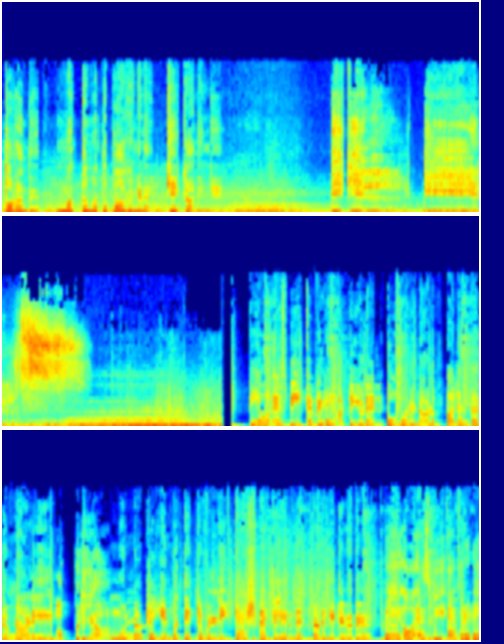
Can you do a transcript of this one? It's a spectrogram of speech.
தொடர்ந்து மற்ற மற்ற பாகங்களை கேட்காதீங்க. பிஓஎஸ்பி எவ்ரிடே அட்டையுடன் ஒவ்வொரு நாளும் பலன் தரும் நாளே. அப்படியா? முன்னூற்று எண்பத்தி எட்டு வெள்ளி கேஷ்பேக்கில் இருந்து தொடங்குகிறது. பிஓஎஸ்பி எவ்ரிடே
